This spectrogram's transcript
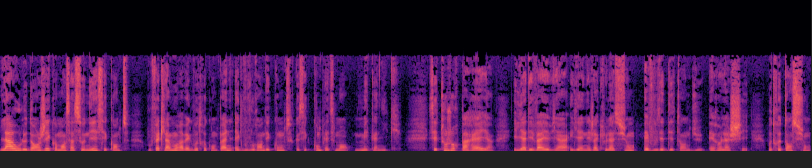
Là où le danger commence à sonner, c'est quand vous faites l'amour avec votre compagne et que vous vous rendez compte que c'est complètement mécanique. C'est toujours pareil, il y a des va-et-vient, il y a une éjaculation et vous êtes détendu et relâché. Votre tension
